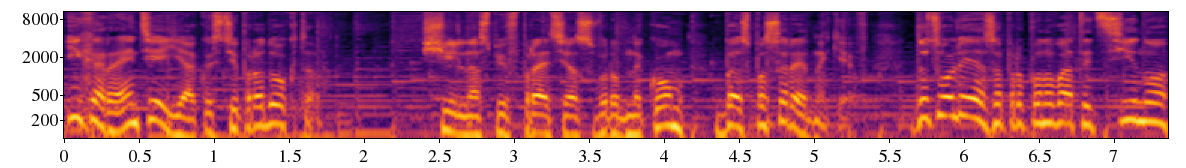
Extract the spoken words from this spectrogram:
і гарантія якості продукту. Щільна співпраця з виробником без посередників дозволяє запропонувати ціну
